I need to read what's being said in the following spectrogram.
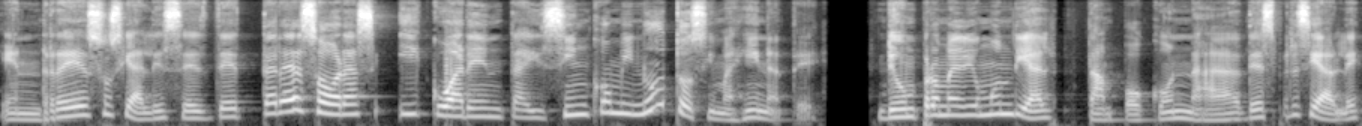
en redes sociales es de 3 horas y 45 minutos, imagínate de un promedio mundial tampoco nada despreciable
